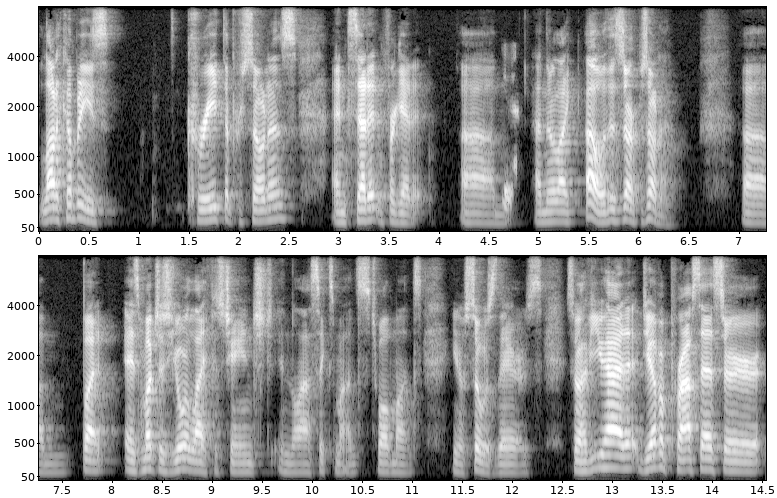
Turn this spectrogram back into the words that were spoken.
a lot of companies create the personas and set it and forget it, um, yeah. and they're like, oh, this is our persona. Um, but as much as your life has changed in the last six months, 12 months, you know, so has theirs. So have you had, do you have a process or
